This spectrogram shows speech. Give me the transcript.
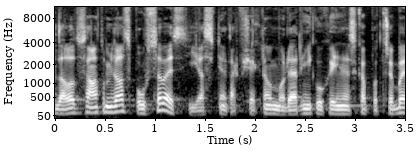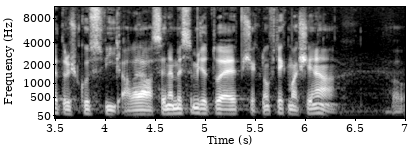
dalo se na tom dělat spousta věcí, jasně, tak všechno moderní kuchyně dneska potřebuje trošku svý, ale já si nemyslím, že to je všechno v těch mašinách. Jo.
